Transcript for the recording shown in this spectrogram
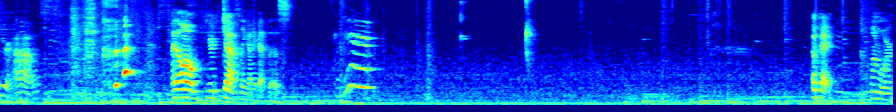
Your ass. Oh, you're definitely gonna get this. Come here. Okay, one more.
